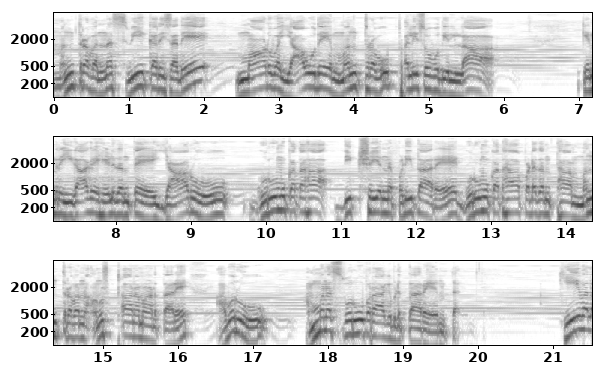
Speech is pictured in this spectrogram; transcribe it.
ಮಂತ್ರವನ್ನ ಸ್ವೀಕರಿಸದೆ ಮಾಡುವ ಯಾವುದೇ ಮಂತ್ರವು ಫಲಿಸುವುದಿಲ್ಲ. ಏಕೆಂದರೆ ಈಗಾಗಲೇ ಹೇಳಿದಂತೆ ಯಾರು ಗುರುಮುಖತಃ ದೀಕ್ಷೆಯನ್ನು ಪಡೀತಾರೆ, ಗುರುಮುಖತಃ ಪಡೆದಂತಹ ಮಂತ್ರವನ್ನು ಅನುಷ್ಠಾನ ಮಾಡ್ತಾರೆ, ಅವರು ಅಮ್ಮನ ಸ್ವರೂಪರಾಗಿ ಬಿಡುತ್ತಾರೆ ಅಂತ. ಕೇವಲ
